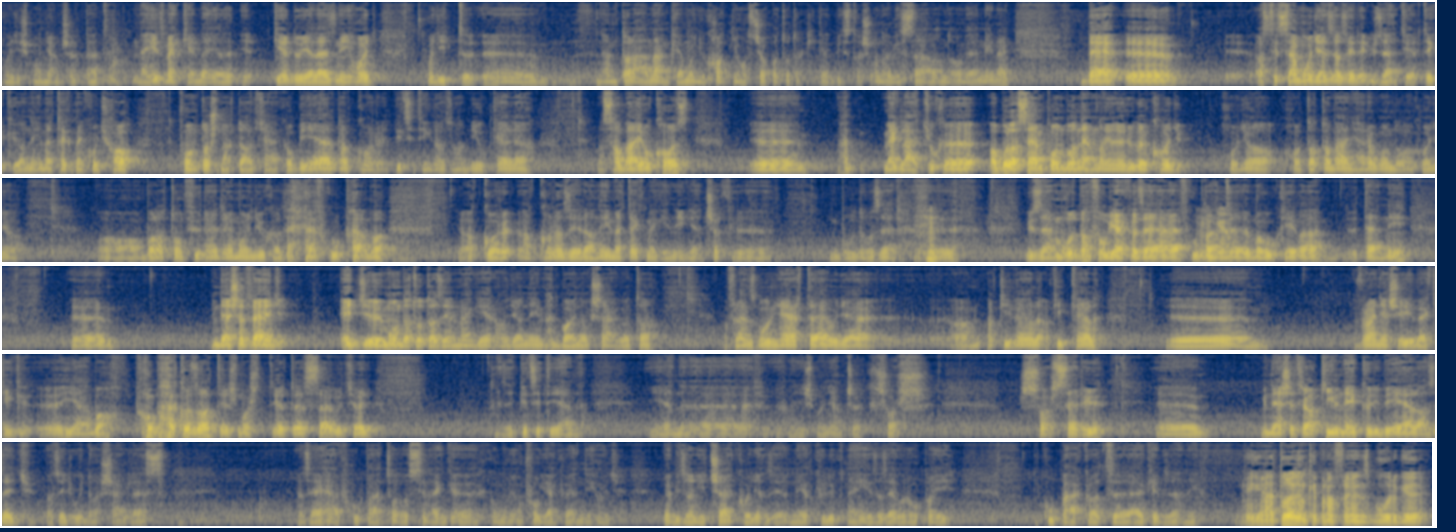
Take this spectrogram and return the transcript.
hogy is mondjam csak, tehát nehéz megkérdőjelezni, hogy, hogy itt nem találnánk el mondjuk 6-8 csapatot, akiket biztos oda-vissza állandóan vernének. De azt hiszem, hogy ez azért üzenetértékű a németeknek, hogyha fontosnak tartják a BL-t, akkor egy picit igazodniuk kell a, a szabályokhoz. Hát meglátjuk. Abból a szempontból nem nagyon örülök, hogy hogy a, ha Tatabányára gondolok, vagy a, a Balatonfüredre mondjuk az EF kupába, akkor, akkor azért a németek megint igen csak bulldozer üzemmódban fogják az EHF kupát igen. magukévá tenni. Mindenesetre egy, egy mondatot azért megér, hogy a német bajnokságot a, a Flensburg nyerte, ugye, akivel, akikkel Vranyes évekig hiába próbálkozott, és most jött össze, úgyhogy ez egy picit ilyen, ilyen hogy is mondjam, csak sors, sorsszerű. Minden esetre a Kiel nélküli BL az egy, az egy újdonság lesz. Az EHF kupát valószínűleg komolyan fogják venni, hogy bebizonyítsák, hogy azért nélkülük nehéz az európai kupákat elképzelni. Igen, hát tulajdonképpen a Flensburg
